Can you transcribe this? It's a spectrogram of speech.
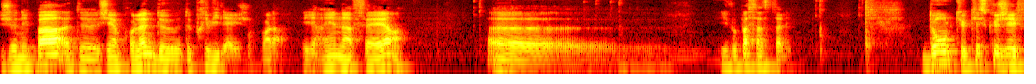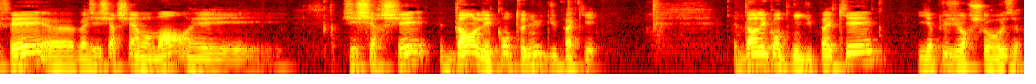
je n'ai pas de, j'ai un problème de, privilège. Voilà, il n'y a rien à faire. il ne veut pas s'installer. Donc, qu'est-ce que j'ai fait? Euh, bah, J'ai cherché un moment et j'ai cherché dans les contenus du paquet. Dans les contenus du paquet, il y a plusieurs choses.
